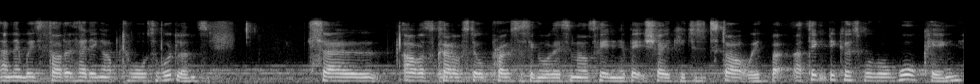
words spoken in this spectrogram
and then we started heading up towards the woodlands. So I was kind of still processing all this and I was feeling a bit shaky to start with, but I think because we were walking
